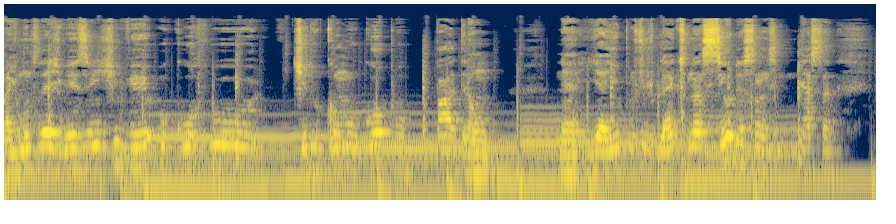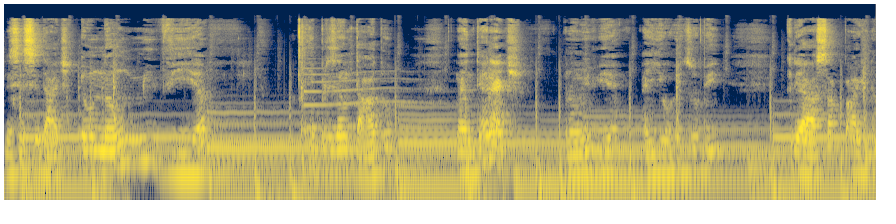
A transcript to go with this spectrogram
mas muitas das vezes a gente vê o corpo tido como o corpo padrão, né? E aí o Plus Blacks nasceu dessa, dessa necessidade. Eu não me via representado na internet, eu não me via. Aí eu resolvi criar essa página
